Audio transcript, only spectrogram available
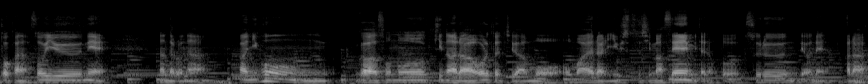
とかそういうねなんだろうなあ日本がその気なら俺たちはもうお前らに輸出しませんみたいなことをするんだよね。だから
